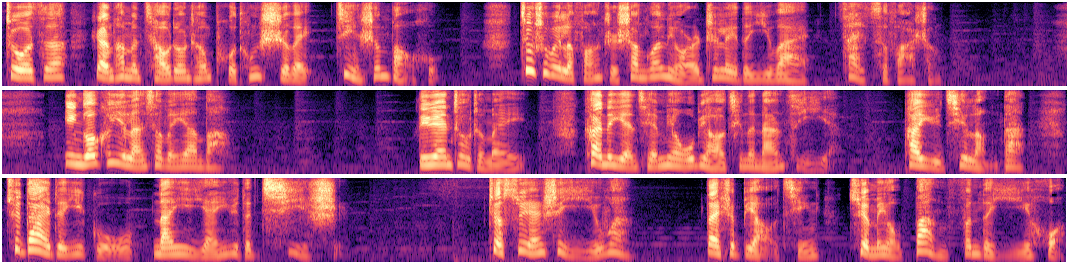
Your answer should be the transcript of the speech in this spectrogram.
主子让他们乔装成普通侍卫近身保护，就是为了防止上官柳儿之类的意外再次发生。影阁可以拦下文燕吧？林渊皱着眉，看着眼前面无表情的男子一眼，他语气冷淡，却带着一股难以言喻的气势。这虽然是疑问，但是表情却没有半分的疑惑。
